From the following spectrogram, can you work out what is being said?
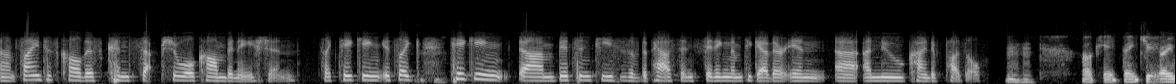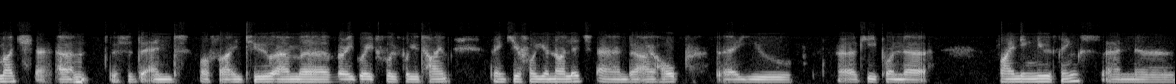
um, scientists call this conceptual combination. It's like taking it's like taking um, bits and pieces of the past and fitting them together in uh, a new kind of puzzle. Mm-hmm. Okay, thank you very much. Um, this is the end of our interview. I'm uh, very grateful for your time. Thank you for your knowledge, and uh, I hope that you uh, keep on uh, finding new things. And uh,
